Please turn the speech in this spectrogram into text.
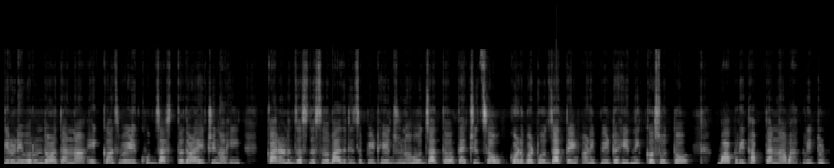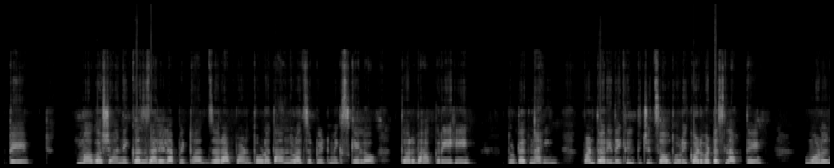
गिरणीवरून दळताना एकाच वेळी खूप जास्त दळायची नाही. कारण जसजसं बाजरीचं पीठ हे जुनं होत जातं त्याची चव कडवट होत जाते आणि पीठही निकस होतं. भाकरी थापताना भाकरी तुटते. मग अशा निकस झालेल्या पिठात जर आपण थोडं तांदूळाचं पीठ मिक्स केलं तर भाकरी ही तुटत नाही. पण तरी देखील तिची चव थोडी कडवटच लागते. म्हणून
